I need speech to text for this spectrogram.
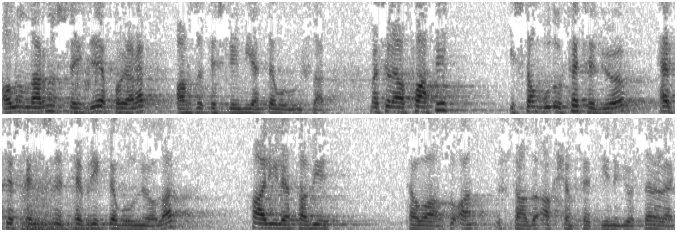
alınlarını secdeye koyarak arz-ı teslimiyette bulunmuşlar. Mesela Fatih İstanbul'u fethediyor. Herkes kendisine tebrikte bulunuyorlar. Haliyle tabi tevazuan Üstadı Akşemseddin'i göstererek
